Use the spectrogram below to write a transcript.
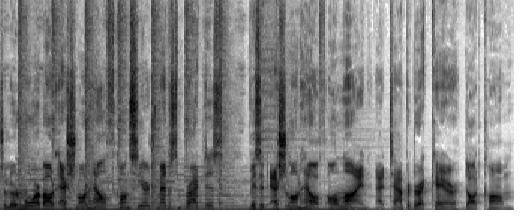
To learn more about Echelon Health Concierge Medicine Practice, visit Echelon Health online at tampadirectcare.com.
